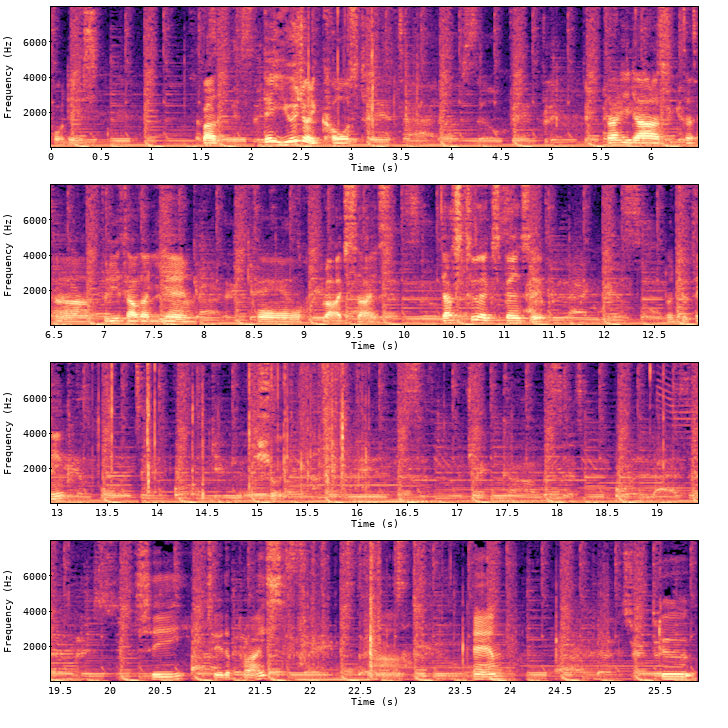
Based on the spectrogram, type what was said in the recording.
for this. But they usually cost thirty dollars, uh, three thousand yen for large size. That's too expensive, don't you think? Show. See, see the price? Uh, M two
